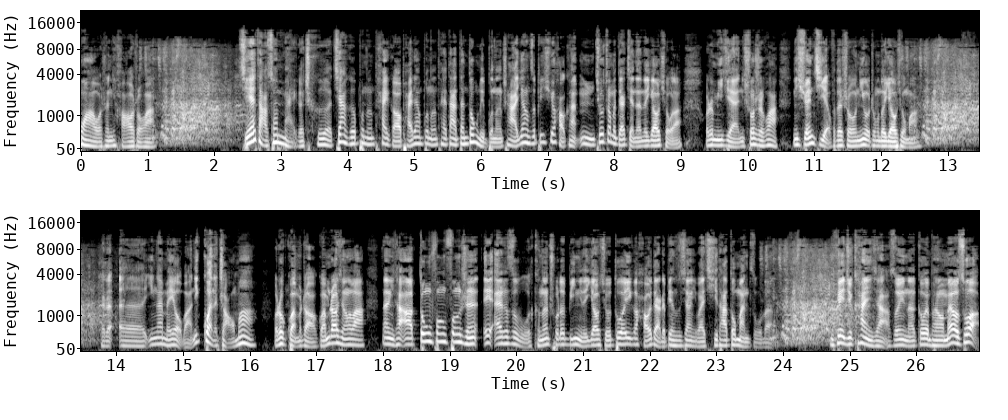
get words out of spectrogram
啊，我说你好好说话。姐打算买个车，价格不能太高，排量不能太大，但动力不能差，样子必须好看。嗯，就这么点简单的要求了。我说米姐，你说实话，你选姐夫的时候，你有这么多要求吗？他说呃，应该没有吧？你管得着吗？我说管不着，管不着行了吧？那你看啊，东风风神 A X 五可能除了比你的要求多一个好一点的变速箱以外，其他都满足了。你可以去看一下。所以呢，各位朋友没有错。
